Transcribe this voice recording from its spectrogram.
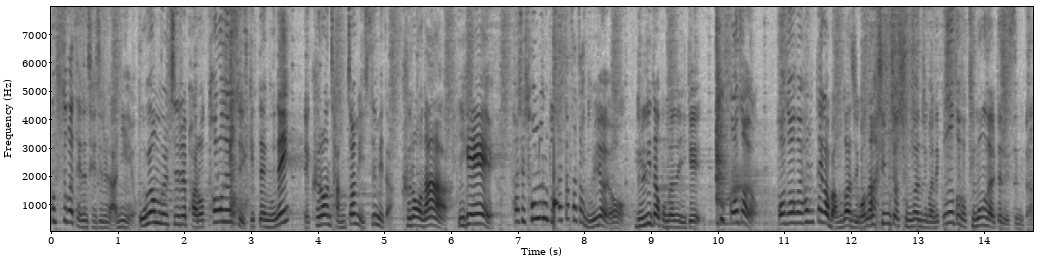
흡수가 되는 재질은 아니에요. 오염 물질을 바로 털어낼 수 있기 때문에 네, 그런 장점이 있습니다. 그러나 이게 사실 손으로도 살짝살짝 눌려요. 눌리다 보면 이게 툭 꺼져요. 꺼져서 형태가 망가지거나 심지어 중간중간에 끊어져서 구멍 날 때도 있습니다.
